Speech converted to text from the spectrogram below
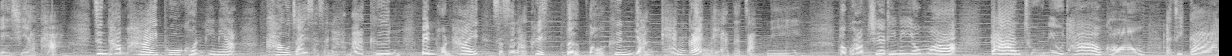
เอเชียค่ะ จึงทำให้ผู้คนที่เนี่ยเข้าใจศาสนามากขึ้น เป็นผลให้ศาสนาคริสต์เติบโตขึ้นอย่างแข็งแกร่งในอาณาจักรนี้ เพราะความเชื่อที่นิยมว่า การถูนิ้วเท้าของอธิการ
